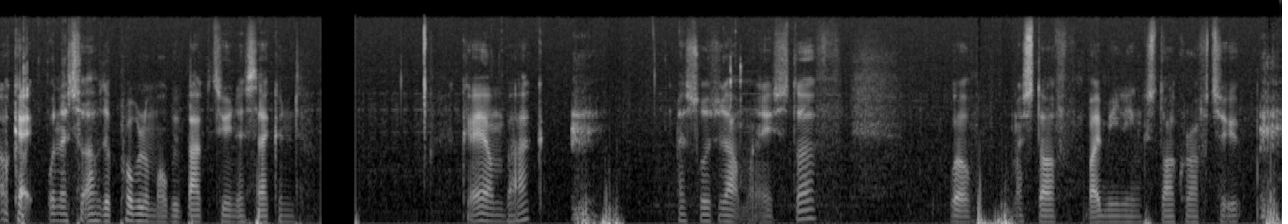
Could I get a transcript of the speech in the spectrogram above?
Okay, when I sort out the problem I'll be back to you in a second. Okay, I'm back. I sorted out my stuff. Well, my stuff by meaning StarCraft 2.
